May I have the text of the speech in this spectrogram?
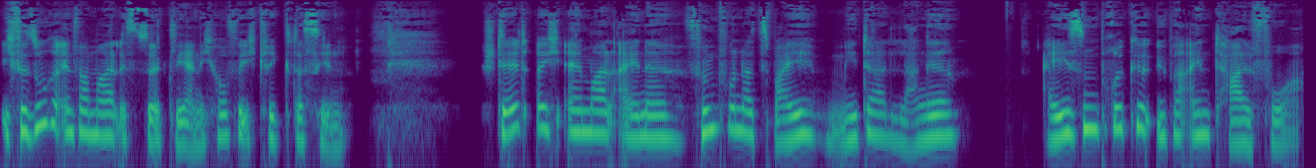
Ich versuche einfach mal, es zu erklären. Ich hoffe, ich kriege das hin. Stellt euch einmal eine 502 Meter lange Eisenbrücke über ein Tal vor.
